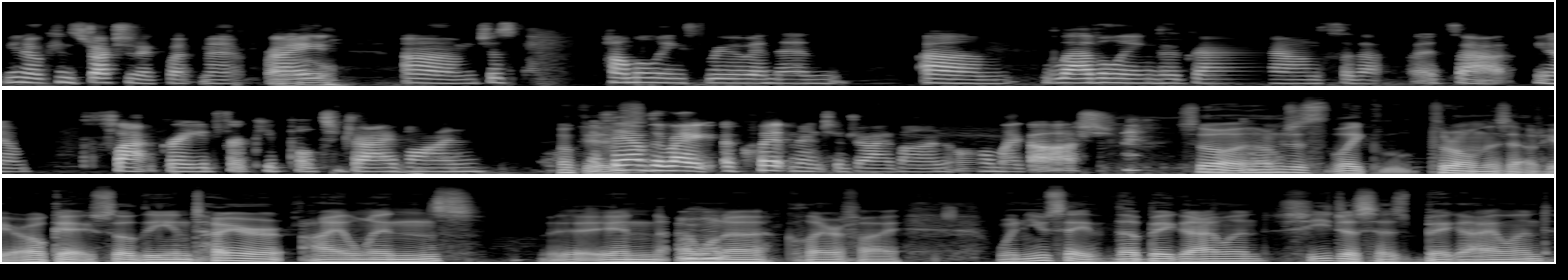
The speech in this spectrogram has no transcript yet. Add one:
you know, construction equipment, right? Um, just pummeling through and then um, leveling the ground so that it's at you know flat grade for people to drive on. okay. If they have the right equipment to drive on, oh my gosh. So I'm just like throwing this out here. Okay, so the entire islands, uh, and I Mhm. want to clarify. When you say the Big Island, she just says Big Island.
